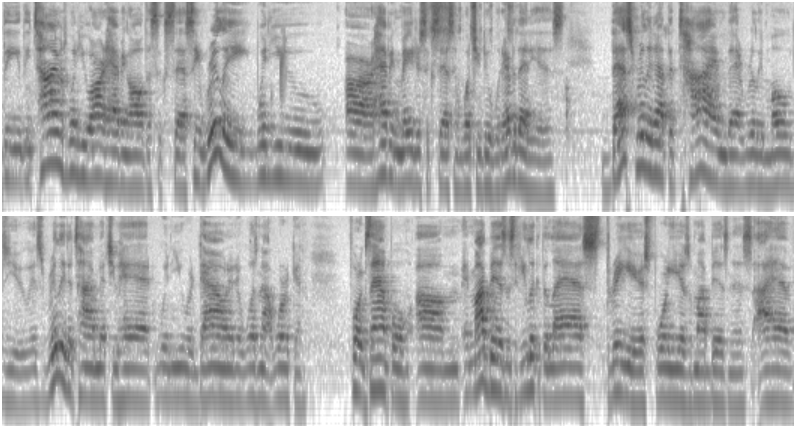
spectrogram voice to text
The the times when you aren't having all the success. See, really, when you are having major success in what you do, whatever that is, that's really not the time that really molds you. It's really the time that you had when you were down and it was not working. For example, um, in my business, if you look at the last three years, four years of my business, I have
